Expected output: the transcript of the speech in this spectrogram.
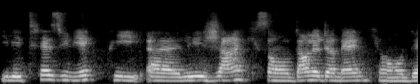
Il est très unique. Puis, les gens qui sont dans le domaine, qui ont de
